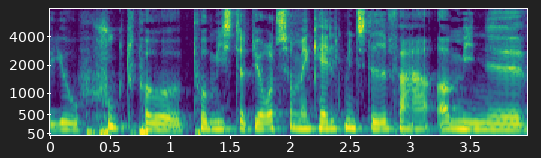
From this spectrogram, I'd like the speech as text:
jo hugt på, på Mr. George, som jeg kaldte min stedfar, og min... Øh,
